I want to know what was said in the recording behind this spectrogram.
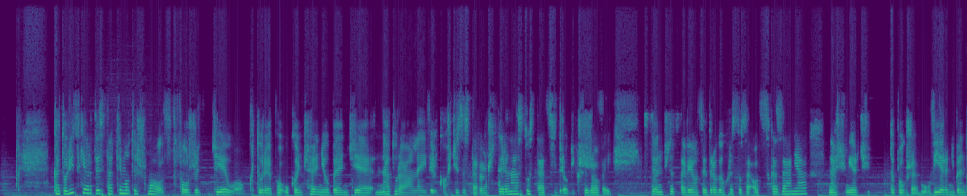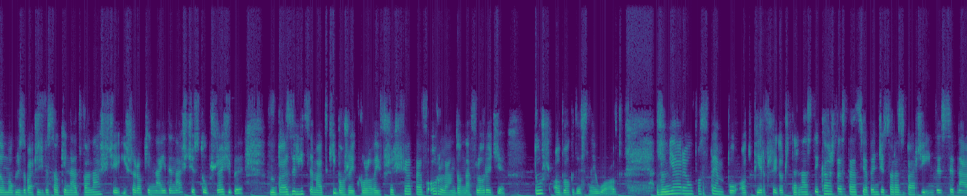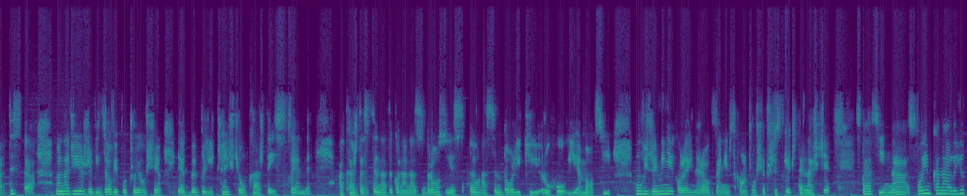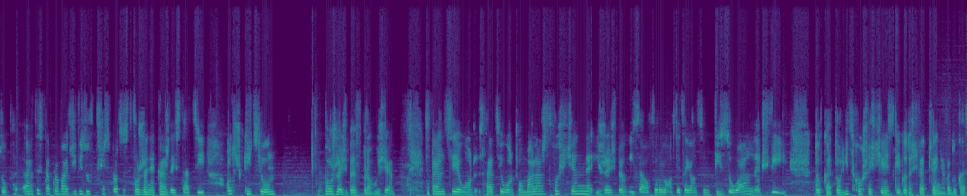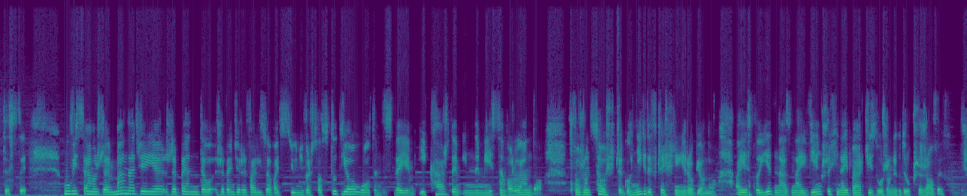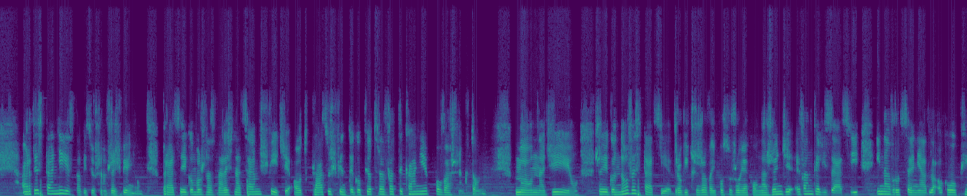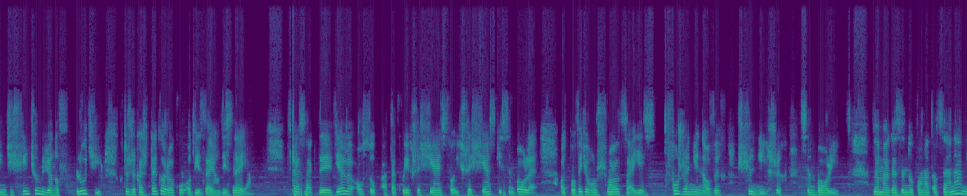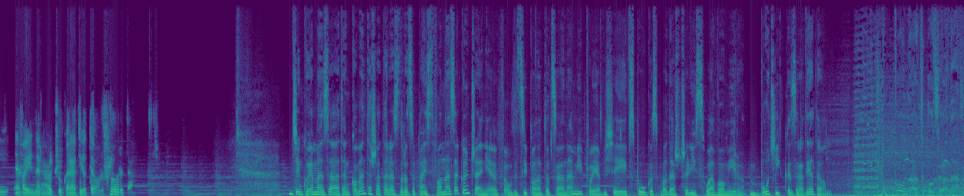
Katolicki artysta Timothy Schmaltz tworzy dzieło, które po ukończeniu będzie naturalnej wielkości zestawem 14 stacji Drogi Krzyżowej. Scen przedstawiających drogę Chrystusa od skazania na śmierć do pogrzebu. Wierni będą mogli zobaczyć wysokie na 12 i szerokie na 11 stóp rzeźby w Bazylice Matki Bożej Królowej Wszechświata w Orlando na Florydzie, tuż obok Disney World. W miarę postępu od pierwszej do 14 każda stacja będzie coraz bardziej intensywna. Artysta ma nadzieję, że widzowie poczują się jakby byli częścią każdej sceny. A każda scena wykonana z brązu jest pełna symboliki, ruchu i emocji. Mówi, że minie kolejny rok, zanim skończą się wszystkie 14 stacji. Na swoim kanale YouTube artysta prowadzi widzów przez proces tworzenia każdej stacji od szkicu po rzeźbę w brązie. Stacje, stacje łączą malarstwo ścienne i rzeźbę i zaoferują odwiedzającym wizualne drzwi do katolicko-chrześcijańskiego doświadczenia według artysty. Mówi sam, że ma nadzieję, że, będą, że będzie rywalizować z Universal Studio, Waltem Disneyem i każdym innym miejscem w Orlando, tworząc coś, czego nigdy wcześniej nie robiono, a jest to jedna z największych i najbardziej złożonych dróg krzyżowych. Artysta nie jest nowicjuszem w rzeźbieniu. Pracę jego można znaleźć na całym świecie, od Placu Świętego Piotra w Watykanie po Waszyngton. Ma on nadzieję, że jego nowe stacje Drogi Krzyżowej posłużą jako narzędzie ewangelizacji i nawrócenia dla około 50 milionów ludzi, którzy każdego roku odwiedzają Disneya. W czasach, gdy wiele osób atakuje chrześcijaństwo i chrześcijańskie symbole, odpowiedzią Szmolca jest tworzenie nowych, silniejszych symboli. Dla magazynu Ponad Oceanami Ewa Generalczuk, Radio Teon, Florida. Dziękujemy za ten komentarz, a teraz, drodzy Państwo, na zakończenie w audycji Ponad Oceanami pojawi się jej współgospodarz, czyli Sławomir Budzik z Radia Teon. Ponad Oceanami.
